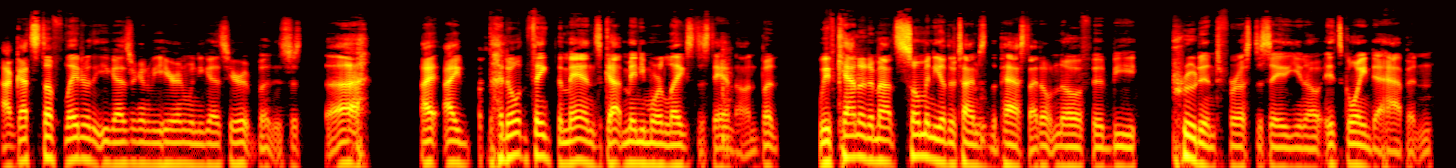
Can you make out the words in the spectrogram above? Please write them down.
I've got stuff later that you guys are going to be hearing when you guys hear it, but it's just uh I I I don't think the man's got many more legs to stand on, but we've counted him out so many other times in the past. I don't know if it'd be prudent for us to say, you know, it's going to happen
